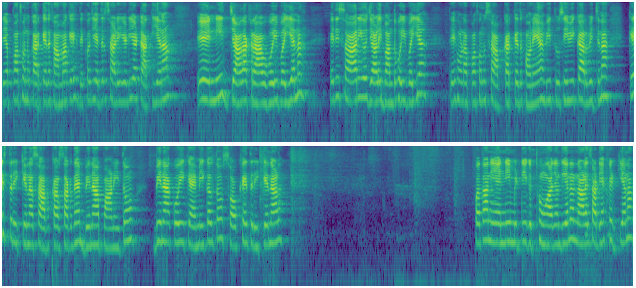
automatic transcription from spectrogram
ਤੇ ਆਪਾਂ ਤੁਹਾਨੂੰ ਕਰਕੇ ਦਿਖਾਵਾਂਗੇ। ਦੇਖੋ ਜੀ, ਇੱਧਰ ਸਾਡੀ ਜਿਹੜੀ ਆ ਟਾਕੀ ਆ ਨਾ, ਇਹ ਇੰਨੀ ਜ਼ਿਆਦਾ ਖਰਾਬ ਹੋਈ ਪਈ ਆ ਨਾ, ਇਹਦੀ ਸਾਰੀ ਉਹ ਜਾਲੀ ਬੰਦ ਹੋਈ ਪਈ ਆ ਤੇ ਹੁਣ ਆਪਾਂ ਤੁਹਾਨੂੰ ਸਾਫ਼ ਕਰਕੇ ਦਿਖਾਉਨੇ ਆ ਵੀ ਤੁਸੀਂ ਵੀ ਘਰ ਵਿੱਚ ਨਾ ਕਿਸ ਤਰੀਕੇ ਨਾਲ ਸਾਫ਼ ਕਰ ਸਕਦੇ ਆ ਬਿਨਾ ਪਾਣੀ ਤੋਂ, ਬਿਨਾ ਕੋਈ ਕੈਮੀਕਲ ਤੋਂ ਸੌਖੇ ਤਰੀਕੇ ਨਾਲ। ਪਤਾ ਨਹੀਂ ਇੰਨੀ ਮਿੱਟੀ ਕਿੱਥੋਂ ਆ ਜਾਂਦੀ ਹੈ ਨਾ, ਨਾਲੇ ਸਾਡੀਆਂ ਖਿੜਕੀਆਂ ਨਾ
